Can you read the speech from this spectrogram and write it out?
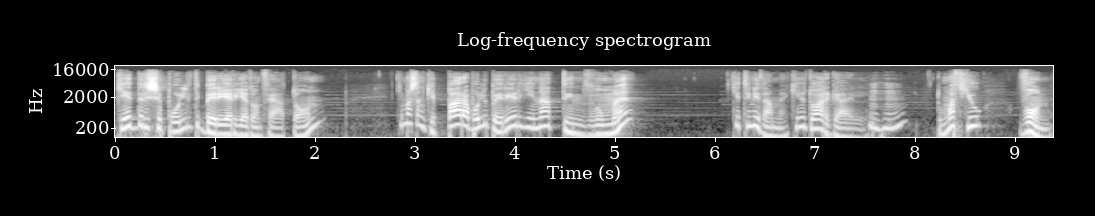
κέντρισε πολύ την περιέργεια των θεατών και ήμασταν και πάρα πολύ περίεργοι να την δούμε και την είδαμε. Και είναι το Argyle Μμμ. του Μάθιου Βον.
